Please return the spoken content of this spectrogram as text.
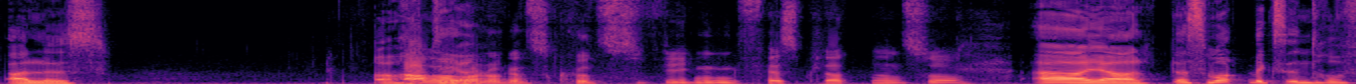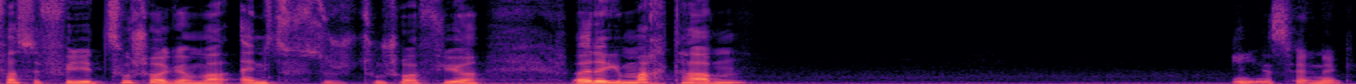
Alles. Ach, Aber mal nur ganz kurz wegen Festplatten und so. Ah ja, das Modmix-Intro, was wir für die Zuschauer gemacht, äh, Zuschauer, für Leute gemacht haben. Die ist hinnig.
